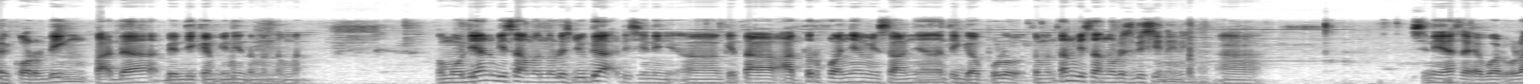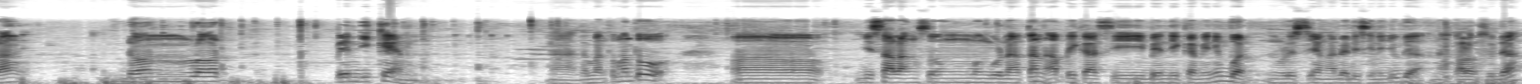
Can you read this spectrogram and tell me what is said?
recording pada Bandicam ini teman-teman kemudian bisa menulis juga di sini e, kita atur fontnya misalnya 30 teman-teman bisa nulis di sini nih nah, sini ya saya buat ulang download Bandicam nah teman-teman tuh uh, bisa langsung menggunakan aplikasi Bandicam ini buat nulis yang ada di sini juga. Nah, kalau sudah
